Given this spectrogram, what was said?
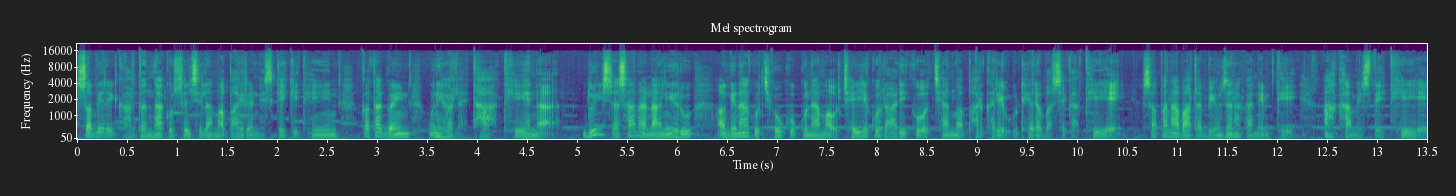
सबेरै घरधन्दाको सिलसिलामा बाहिर निस्केकी थिइन् कता गइन् उनीहरूलाई थाहा थिएन। दुई ससाना नानीहरू अगेनाको छेउको कुनामा ओछ्याइएको राडीको ओछ्यानमा भर्खरै उठेर बसेका थिए। सपनाबाट बिउजनका निम्ति आँखा मिच्दै थिए।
